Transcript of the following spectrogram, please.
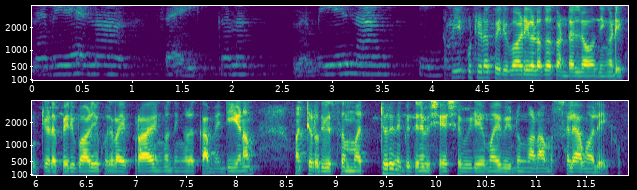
നബിയെ നാം സഹിക്കണം. നബിയെ നാം അപ്പോൾ ഈ കുട്ടിയുടെ പരിപാടികളൊക്കെ കണ്ടല്ലോ നിങ്ങളുടെ ഈ കുട്ടിയുടെ പരിപാടിയെക്കുറിച്ചുള്ള അഭിപ്രായങ്ങൾ നിങ്ങൾ കമന്റ് ചെയ്യണം. മറ്റൊരു ദിവസം മറ്റൊരു നിബിധന വിശേഷ വീഡിയോയുമായി വീണ്ടും കാണാം. അസ്സലാമു അലൈക്കും.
